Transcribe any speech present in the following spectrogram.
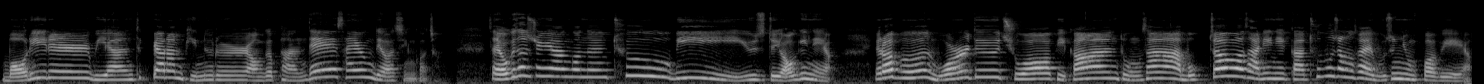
머리를 위한 특별한 비누를 언급하는데 사용되어진 거죠. 자, 여기서 중요한 거는 to be used 여기네요. 여러분, word, 주어, 비관, 동사, 목적어 자리니까 투부정사의 무슨 용법이에요?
